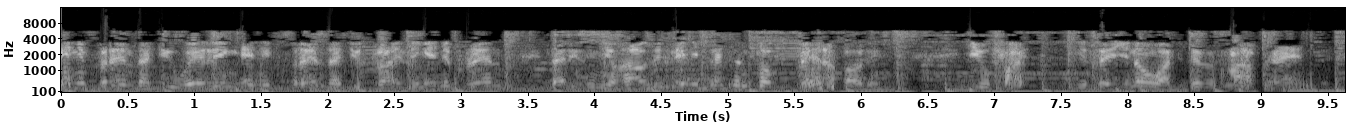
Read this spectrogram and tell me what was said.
Any brand that you're wearing, any brand that you're driving, any brand that is in your house, if any person talks bad about it, you fight. You say, you know what, this is my brand.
